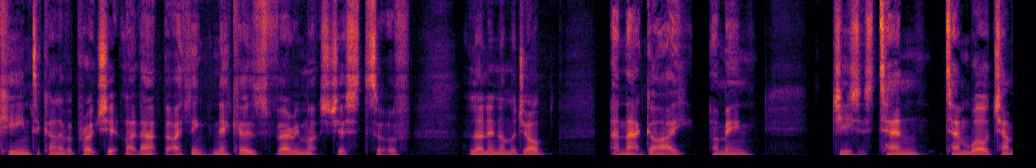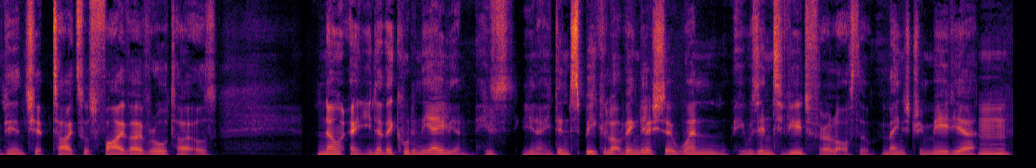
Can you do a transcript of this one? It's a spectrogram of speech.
keen to kind of approach it like that. But I think Nico's very much just sort of learning on the job. And that guy, I mean, Jesus, 10, 10 world championship titles, five overall titles. No, and, you know, they called him the alien. He's, you know, he didn't speak a lot of English. So when he was interviewed for a lot of the mainstream media, Mm.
